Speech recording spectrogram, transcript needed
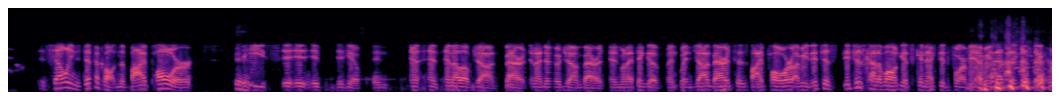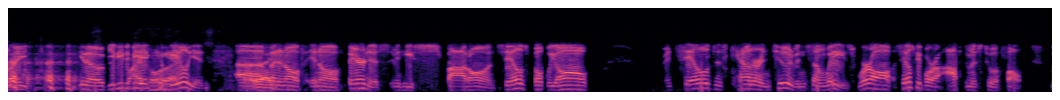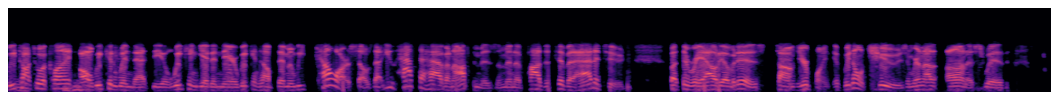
selling is difficult. And the bipolar piece, it, it, it, you know, and, and and I love John Barrett, and I know John Barrett. And when I think of when, when John Barrett says bipolar, I mean it just it just kind of all gets connected for me. I mean that's a, just a great, you know, you need to be a chameleon. Uh, Right. But in all in all fairness, I mean he's spot on. Sales, but we all. Sales is counterintuitive in some ways. We're all salespeople are optimists to a fault. We talk to a client, mm-hmm. oh, we can win that deal. We can get in there. We can help them. And we tell ourselves that you have to have an optimism and a positive attitude. But the reality of it is, Tom, to your point, if we don't choose and we're not honest with,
